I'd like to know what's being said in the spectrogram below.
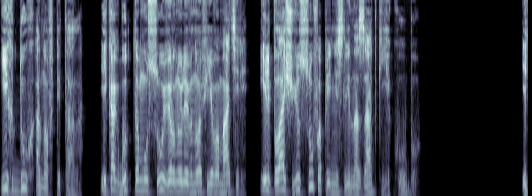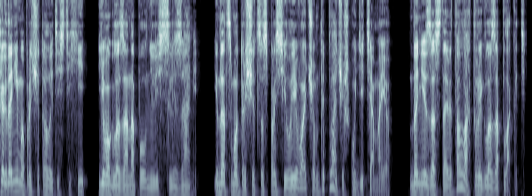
их дух оно впитало. И как будто Мусу вернули вновь его матери, или плащ Юсуфа принесли назад к Якубу. И когда Нима прочитал эти стихи, его глаза наполнились слезами, и надсмотрщица спросила его, о чем ты плачешь, о дитя мое? Да не заставит Аллах твои глаза плакать.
